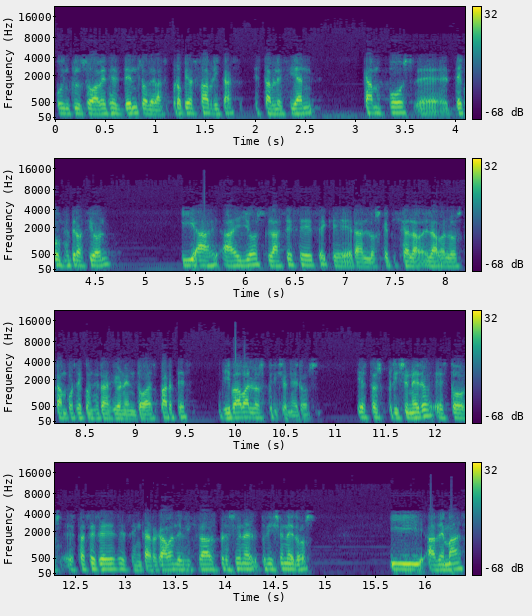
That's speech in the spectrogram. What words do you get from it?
o incluso a veces dentro de las propias fábricas establecían campos eh, de concentración y a, ellos las SS, que eran los que pisaban los campos de concentración en todas partes, llevaban los prisioneros. Estos prisioneros, estos, estas SS se encargaban de vigilar a los prisioneros y además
